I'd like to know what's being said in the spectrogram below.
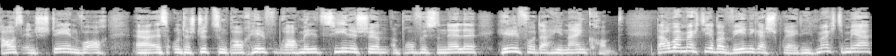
raus entstehen, wo auch äh, es Unterstützung braucht, Hilfe braucht, medizinische und professionelle Hilfe da hineinkommt. Darüber möchte ich aber weniger sprechen. Ich möchte mehr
